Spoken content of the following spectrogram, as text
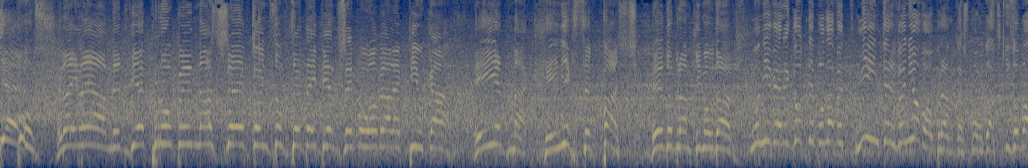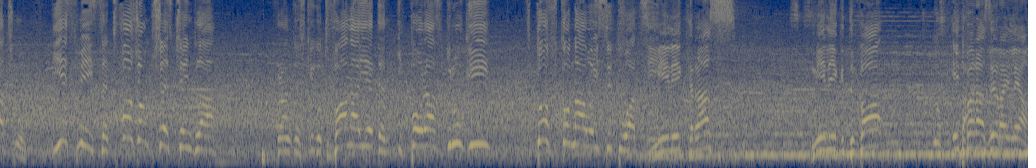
nie! Push! Rajlean, dwie próby nasze w końcówce tej pierwszej połowy, ale piłka jednak nie chce wpaść do bramki Mołdawii. No niewiarygodne, bo nawet nie interweniował bramkarz mołdawski. Zobaczmy. Jest miejsce, tworzą przestrzeń dla Frankowskiego. 2 na 1 i po raz drugi w doskonałej sytuacji. Milik raz, Milik dwa i dwa razy Rajlean.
